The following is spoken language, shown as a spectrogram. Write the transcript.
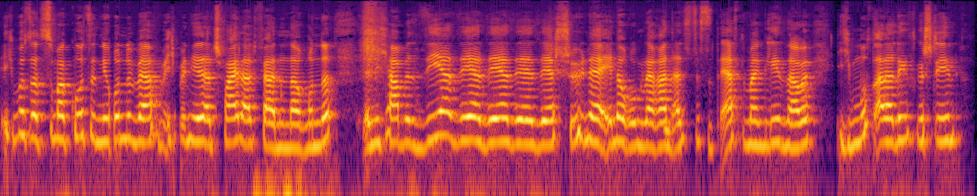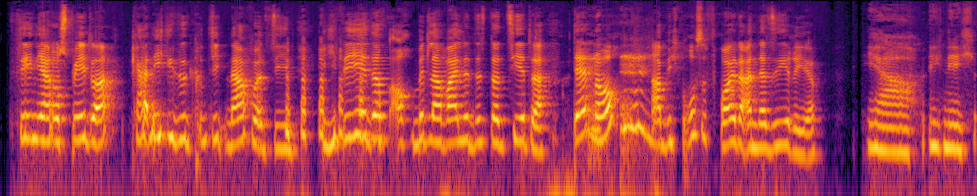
Ich muss dazu mal kurz in die Runde werfen. Ich bin hier der Twilight-Fan in der Runde, denn ich habe sehr, sehr, sehr, sehr, sehr schöne Erinnerungen daran, als ich das das erste Mal gelesen habe. Ich muss allerdings gestehen, zehn Jahre später kann ich diese Kritik nachvollziehen. Ich sehe das auch mittlerweile distanzierter. Dennoch habe ich große Freude an der Serie. Ja, ich nicht.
